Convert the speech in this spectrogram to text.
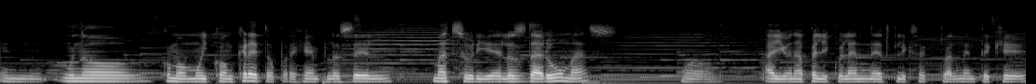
en uno como muy concreto. Por ejemplo es el Matsuri de los Darumas hay una película en Netflix actualmente que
